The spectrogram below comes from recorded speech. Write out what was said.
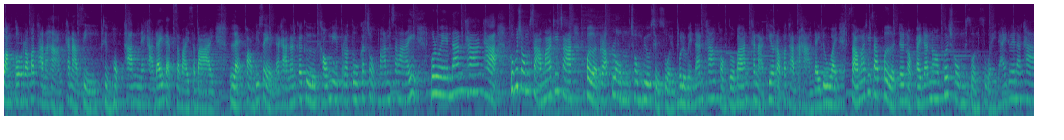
วางโต๊ะรับประทานอาหารขนาด4ถึง6ท่านนะคะได้แบบสบายๆและความพิเศษนะคะ นั่นก็คือเขามีประตูกระจกบานสไลด์ บริเวณด้านข้างค่ะ คุณผู้ชมสามารถที่จะเปิดรับลมชมวิวสวยๆบริเวณด้านข้างของตัวบ้านขณะที่รับประทานอาหารได้ด้วย สามารถที่จะเปิดเดินออกไปด้านนอกเพื่อชมสวนสวยได้ด้วยล่ะค่ะ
